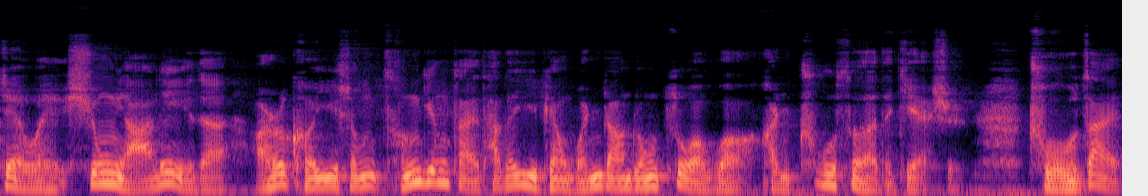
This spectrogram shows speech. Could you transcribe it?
这位匈牙利的儿科医生曾经在他的一篇文章中做过很出色的解释：处在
